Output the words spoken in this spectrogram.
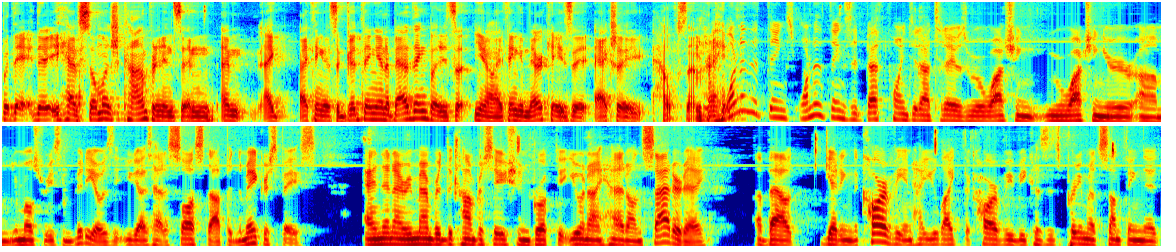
But they, they have so much confidence, and I'm, I I think it's a good thing and a bad thing. But it's you know I think in their case it actually helps them, right? One of the things, one of the things that Beth pointed out today was we were watching, we were watching your um, your most recent video, is that you guys had a SawStop in the makerspace, and then I remembered the conversation, Brooke, that you and I had on Saturday about getting the Carvey and how you like the Carvey because it's pretty much something that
